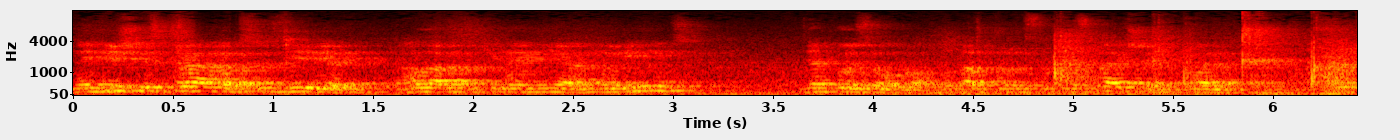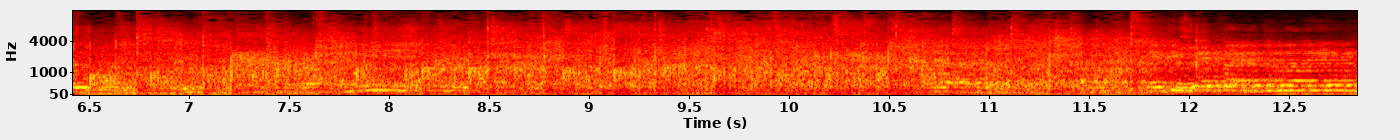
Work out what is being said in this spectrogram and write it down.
найбільших справах сузір'я галактики на ім'я Гну Дякую за увагу. Будь ласка, слайд ще буквально. Дякую. Які запитання до мене?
